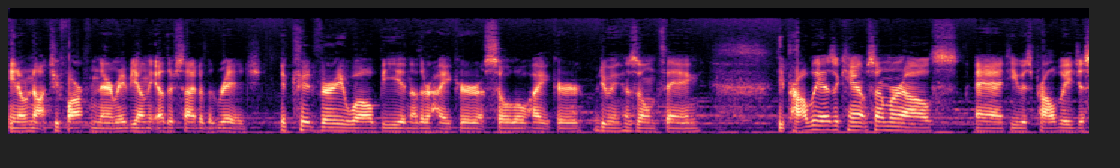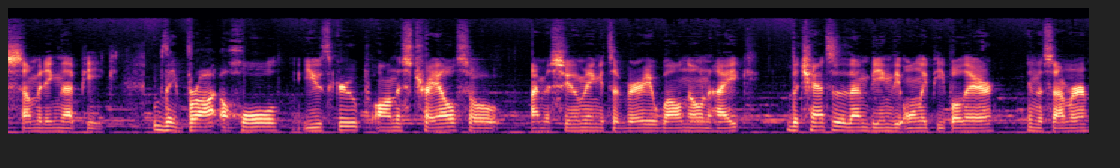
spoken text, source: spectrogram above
You know, not too far from there, maybe on the other side of the ridge. It could very well be another hiker, a solo hiker, doing his own thing. He probably has a camp somewhere else, and he was probably just summiting that peak. They brought a whole youth group on this trail, so I'm assuming it's a very well known hike. The chances of them being the only people there in the summer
